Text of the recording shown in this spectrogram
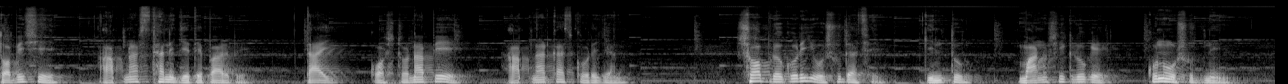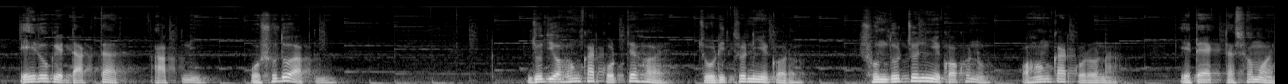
তবে সে আপনার স্থানে যেতে পারবে। তাই কষ্ট না পেয়ে আপনার কাজ করে যান। সব রোগেরই ওষুধ আছে, কিন্তু মানসিক রোগের কোনো ওষুধ নেই। এই রোগের ডাক্তার আপনি, ওষুধও আপনি। যদি অহংকার করতে হয়, চরিত্র নিয়ে করো। সৌন্দর্য নিয়ে কখনো অহংকার করো না। এটা একটা সময়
